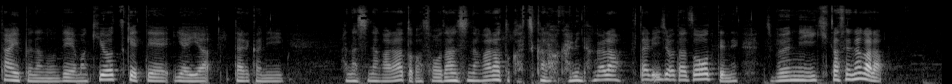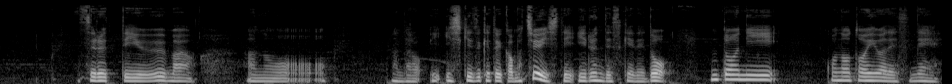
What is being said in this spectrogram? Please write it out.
タイプなので、まあ、気をつけていやいや誰かに話しながらとか相談しながらとか力を借りながら2人以上だぞってね自分に言い聞かせながらするっていうまああのなんだろう意識づけというか、まあ、注意しているんですけれど本当にこの問いはですね、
